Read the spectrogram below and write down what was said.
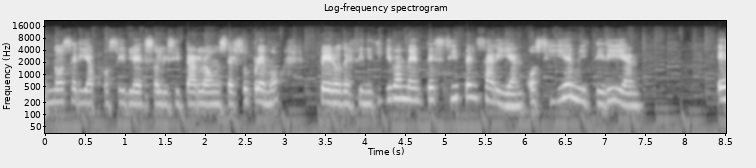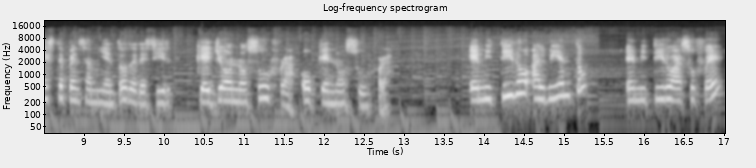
no sería posible solicitarlo a un ser supremo, pero definitivamente sí pensarían o sí emitirían este pensamiento de decir que yo no sufra o que no sufra. Emitido al viento, emitido a su fe,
